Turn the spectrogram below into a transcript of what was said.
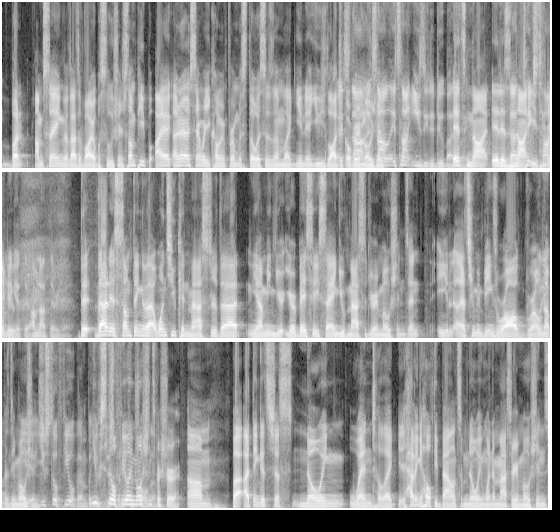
but I'm saying that that's a viable solution. Some people, I, I understand where you're coming from with stoicism, like you know, use logic It's over not, emotion. it's not. It's not easy to do. By the It's way, not. It is That not takes easy time to to, do. get there. I'm not there yet. That that is something that once you can master that, yeah, I mean, you're, you're basically saying you've mastered your emotions, and you know, as human beings, we're all grown Well, up you- as emotions. yeah, you still feel them, but you just still feel emotions them. for sure. Um, but I think it's just knowing when to like having a healthy balance of knowing when to master emotions.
